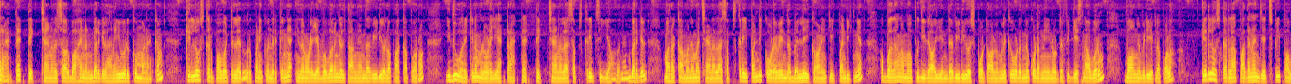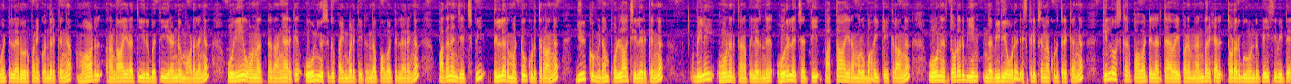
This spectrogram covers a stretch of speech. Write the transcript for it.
Tractor tech channel சார்பாக நண்பர்கள் அனைவருக்கும் வணக்கம். கிர்லோஸ்கர் பவர் டில்லர் விற்பனைக்கு வந்திருக்குங்க. இதனுடைய விவரங்கள் தாங்க இந்த வீடியோவில் பார்க்க போகிறோம் இது வரைக்கும் நம்மளுடைய டிராக்டர் டெக் சேனலை சப்ஸ்கிரைப் செய்யாத நண்பர்கள் மறக்காமல் நம்ம சேனலை சப்ஸ்கிரைப் பண்ணி கூடவே இந்த பெல் ஐக்கானை கிளிக் பண்ணிக்கங்க. அப்போ தான் நம்ம புதிதாக எந்த வீடியோஸ் போட்டாலும் உங்களுக்கு உடனுக்குடனே நோட்டிஃபிகேஷனாக வரும். வாங்க வீடியோக்கில் போகலாம் கிர்லோஸ்கரில் பதினஞ்சு ஹெச்பி பவர் டில்லர் விற்பனைக்கு வந்திருக்குங்க. மாடல் ரெண்டாயிரத்தி இருபத்தி இரண்டு மாடலுங்க ஒரே ஓனர்கிட்ட தாங்க இருக்குது ஓன் யூஸுக்கு பயன்படுத்திட்டு இருந்த பவர் டில்லருங்க பதினஞ்சு ஹெச்பி டில்லர் மட்டும் கொடுத்துட்றாங்க இருக்கும் இடம் பொள்ளாச்சியில் இருக்குங்க. விலை ஓனர் தரப்பிலிருந்து ஒரு லட்சத்தி பத்தாயிரம் ரூபாய் கேட்குறாங்க ஓனர் தொடர்பு எண் இந்த வீடியோவோட டிஸ்கிரிப்ஷனில் கொடுத்துருக்கேங்க. கிர்லோஸ்கர் பவர் டில்லர் தேவைப்படும் நண்பர்கள் தொடர்பு கொண்டு பேசிவிட்டு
